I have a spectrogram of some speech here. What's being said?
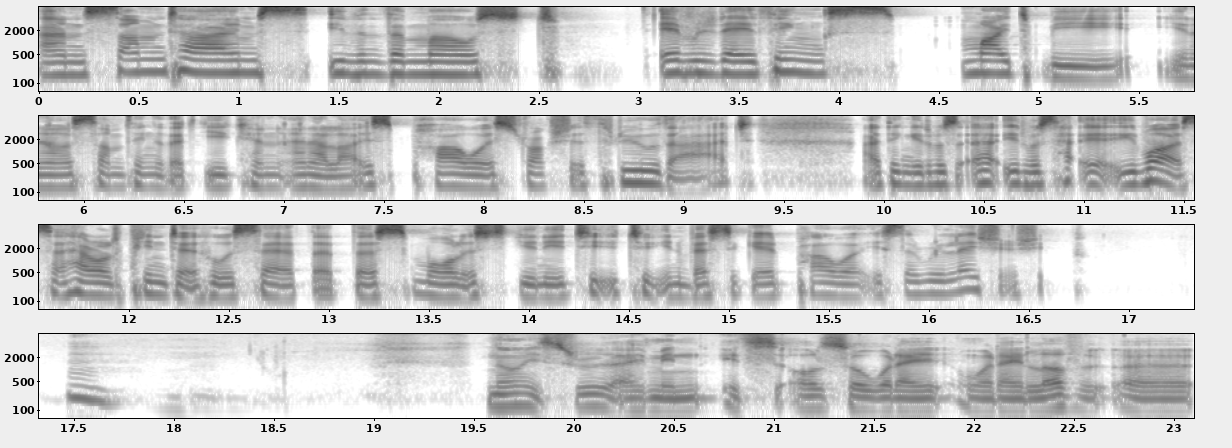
and sometimes even the most everyday things might be you know something that you can analyze power structure through that i think it was uh, it was it was harold pinter who said that the smallest unity to investigate power is the relationship mm. No, it's true. I mean, it's also what I what I love uh,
